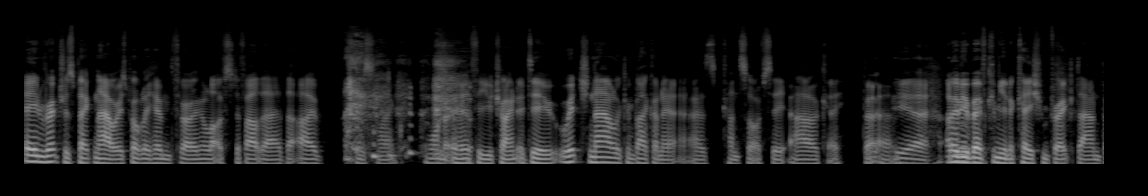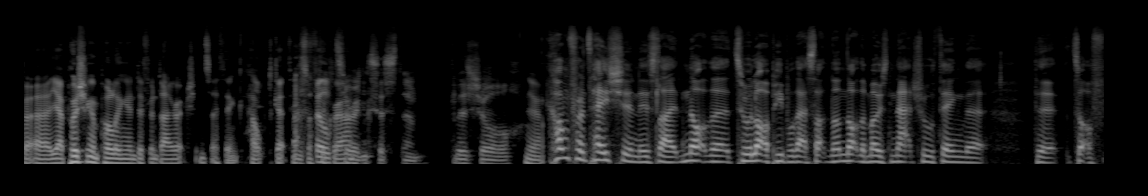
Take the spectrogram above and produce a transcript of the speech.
in retrospect, now it's probably him throwing a lot of stuff out there that I was like, "What on earth are you trying to do?" Which now looking back on it, I can sort of see, ah, okay, but um, yeah, I maybe mean, a bit of communication breakdown. But uh, yeah, pushing and pulling in different directions, I think, helped get a things off the ground. filtering system for sure. Yeah, confrontation is like not the to a lot of people that's like not, not the most natural thing that that sort of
